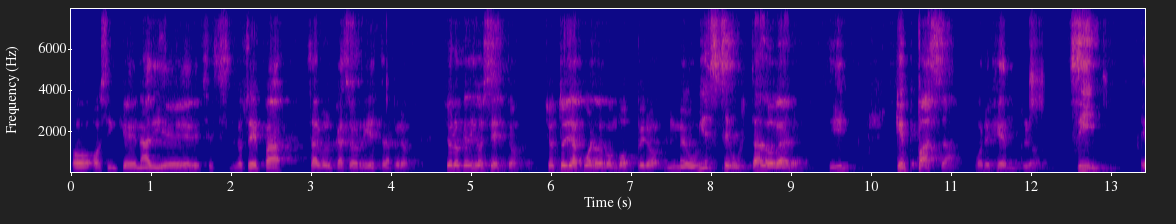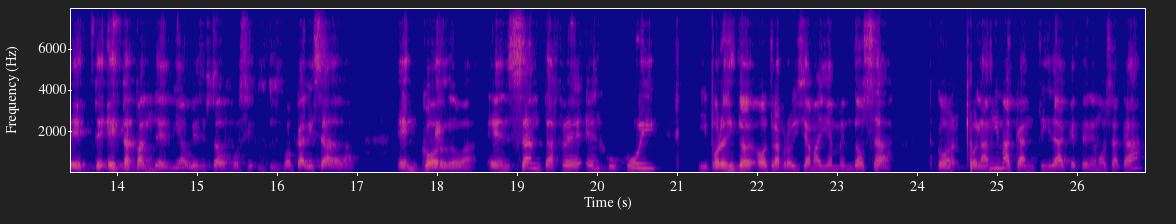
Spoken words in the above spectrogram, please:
o, sin que nadie lo sepa, salvo el caso de Riestra. Pero yo lo que digo es esto, yo estoy de acuerdo con vos, pero me hubiese gustado ver, ¿sí? ¿Qué pasa, por ejemplo, si este, esta pandemia hubiese estado focalizada en Córdoba, en Santa Fe, en Jujuy y por decir otra provincia más y en Mendoza, con, con, la misma cantidad que tenemos acá,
